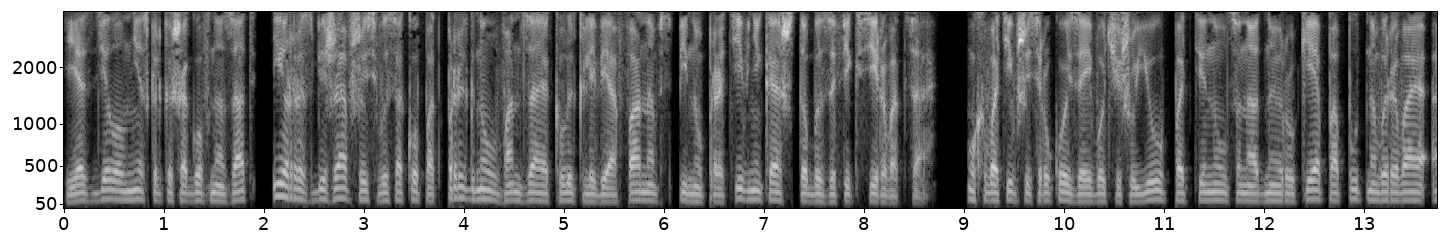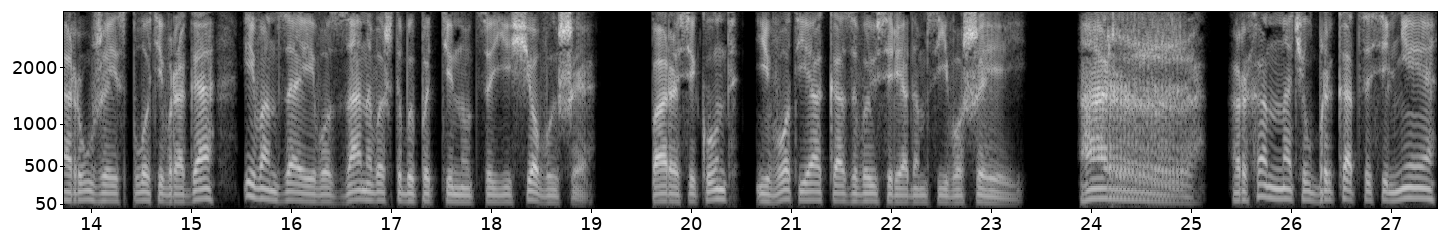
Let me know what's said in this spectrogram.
я сделал несколько шагов назад и, разбежавшись, высоко подпрыгнул, вонзая клык Левиафана в спину противника, чтобы зафиксироваться. Ухватившись рукой за его чешую, подтянулся на одной руке, попутно вырывая оружие из плоти врага и вонзая его заново, чтобы подтянуться еще выше. Пара секунд, и вот я оказываюсь рядом с его шеей. Аррррр! Архан начал брыкаться сильнее,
